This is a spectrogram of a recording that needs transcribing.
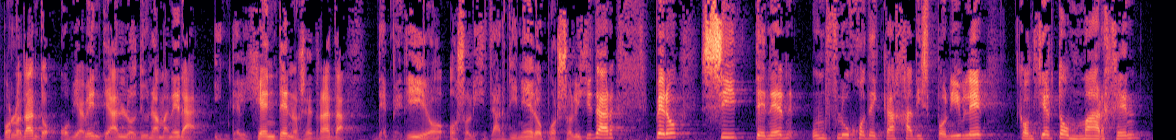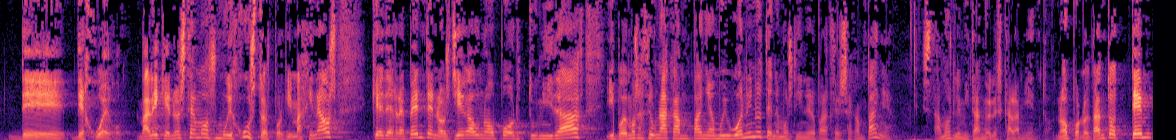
Por lo tanto, obviamente hazlo de una manera inteligente, no se trata de pedir o, solicitar dinero por solicitar, pero sí tener un flujo de caja disponible con cierto margen de, juego, ¿vale? Que no estemos muy justos, porque imaginaos que de repente nos llega una oportunidad y podemos hacer una campaña muy buena y no tenemos dinero para hacer esa campaña. Estamos limitando el escalamiento, ¿no? Por lo tanto, ten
